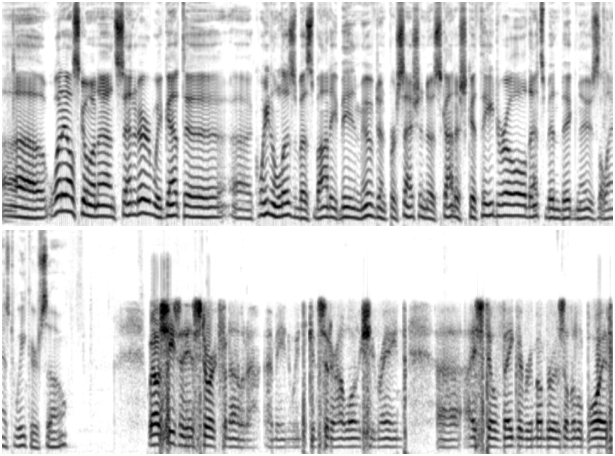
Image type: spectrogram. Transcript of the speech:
Uh, what else going on, Senator? We've got the uh, Queen Elizabeth's body being moved in procession to Scottish Cathedral. That's been big news the last week or so. Well, she's a historic phenomenon. I mean, when you consider how long she reigned, uh, I still vaguely remember as a little boy the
